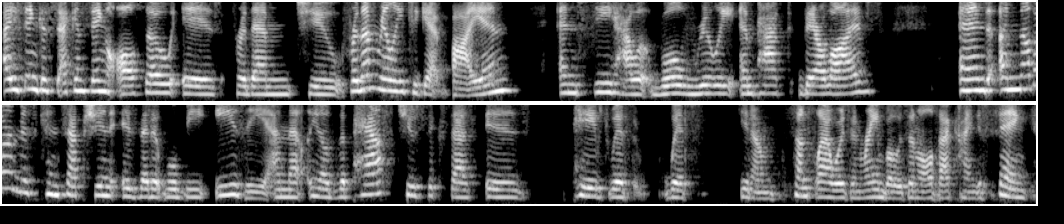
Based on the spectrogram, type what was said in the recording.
I think a second thing also is for them to for them really to get buy-in and see how it will really impact their lives. And another misconception is that it will be easy and that you know the path to success is paved with with you know sunflowers and rainbows and all of that kind of thing.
